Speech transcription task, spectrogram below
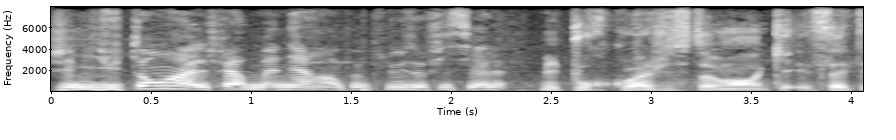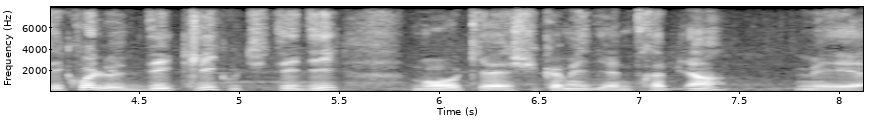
j'ai mis du temps à le faire de manière un peu plus officielle. Mais pourquoi justement? Ça a été quoi le déclic où tu t'es dit, bon ok, je suis comédienne, très bien, mais,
